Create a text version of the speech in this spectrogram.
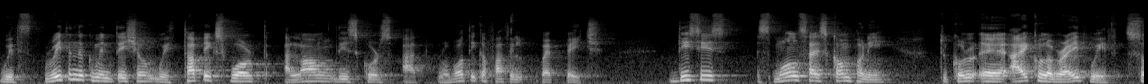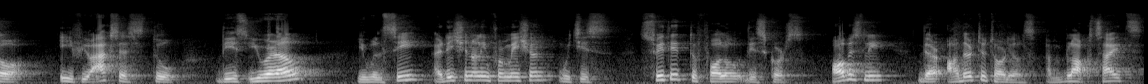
with written documentation with topics worked along this course at Robotica Fácil webpage. This is a small size company to col uh, I collaborate with, so if you access to this URL, you will see additional information which is suited to follow this course. Obviously, there are other tutorials and blog sites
